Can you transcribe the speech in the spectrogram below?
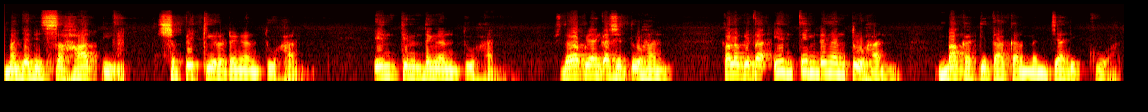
menjadi sehati, sepikir dengan Tuhan, intim dengan Tuhan. Saudara yang kasih Tuhan, kalau kita intim dengan Tuhan, maka kita akan menjadi kuat.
